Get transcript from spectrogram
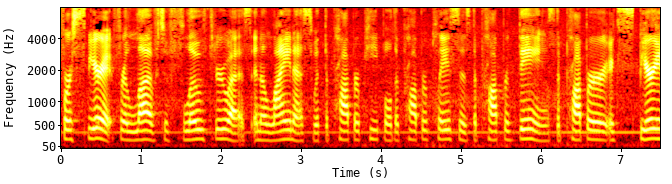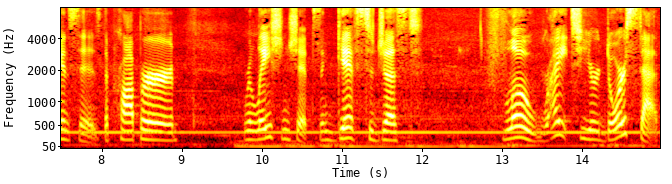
for spirit, for love to flow through us and align us with the proper people, the proper places, the proper things, the proper experiences, the proper relationships and gifts to just flow right to your doorstep.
